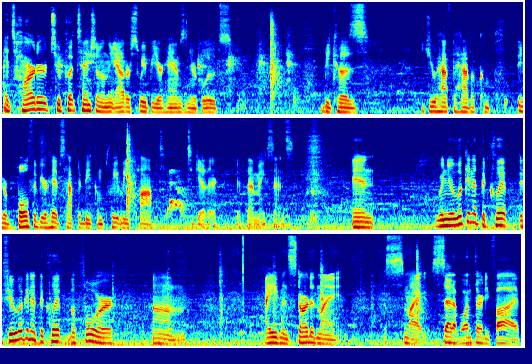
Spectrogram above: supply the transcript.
it's harder to put tension on the outer sweep of your hams and your glutes because you have to have a complete your both of your hips have to be completely popped together if that makes sense. And when you're looking at the clip if you're looking at the clip before um, I even started my my set of 135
